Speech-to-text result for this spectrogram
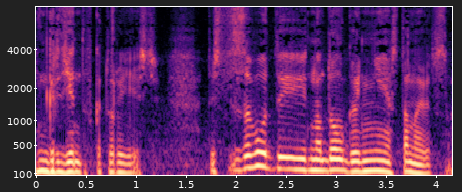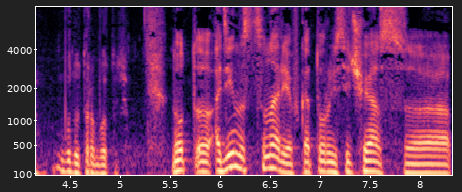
ингредиентов, которые есть. То есть заводы надолго не остановятся, будут работать. Но вот э, один из сценариев, который сейчас э,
